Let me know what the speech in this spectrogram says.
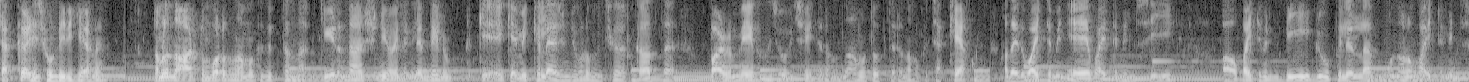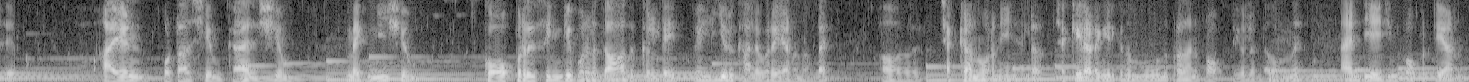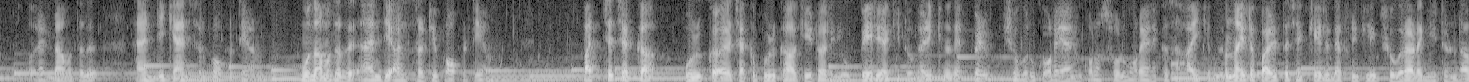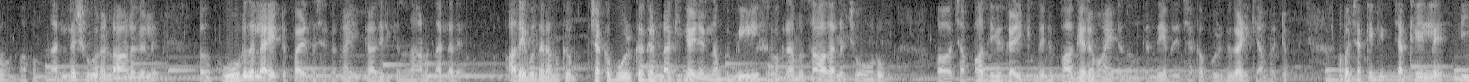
ചക്ക കഴിച്ചുകൊണ്ടിരിക്കുകയാണ് നമ്മൾ നാട്ടുമ്പുറത്ത് നമുക്ക് കിട്ടുന്ന കീടനാശിനിയോ അല്ലെങ്കിൽ എന്തെങ്കിലും കെമിക്കൽ ഏജന്റുകളൊന്നും ചേർക്കാത്ത പഴം ഏതെന്ന് ചോദിച്ചു കഴിഞ്ഞാൽ ഒന്നാമത്തെ ഉത്തരം നമുക്ക് ചക്കയാണ്. അതായത് vitamin A vitamin C vitamin B ഗ്രൂപ്പിലുള്ള മൂന്നോളം vitamins iron potassium calcium magnesium copper zinc പോലുള്ള ധാതുക്കളുടെ വലിയൊരു കലവറയാണ് നമ്മുടെ ചക്ക എന്ന് പറഞ്ഞു കഴിഞ്ഞാൽ ചക്കയിൽ അടങ്ങിയിരിക്കുന്ന മൂന്ന് പ്രധാന പ്രോപ്പർട്ടികളുണ്ട്. ഒന്ന് ആന്റി ഏജിങ് പ്രോപ്പർട്ടിയാണ് രണ്ടാമത്തത് ആന്റി ക്യാൻസർ പ്രോപ്പർട്ടിയാണ് മൂന്നാമത്തത് ആന്റി അൾസറേറ്റീവ് പ്രോപ്പർട്ടിയാണ് പച്ച ചക്ക പുഴുക്ക ചക്കപ്പുഴുക്കാക്കിയിട്ടോ അല്ലെങ്കിൽ ഉപ്പേരി ആക്കിയിട്ടോ കഴിക്കുന്നത് എപ്പോഴും ഷുഗർ കുറയാനും കൊളസ്ട്രോൾ കുറയാനൊക്കെ സഹായിക്കുന്നു. നന്നായിട്ട് പഴുത്ത ചക്കയിൽ ഡെഫിനറ്റ്ലി ഷുഗർ അടങ്ങിയിട്ടുണ്ടാകും അപ്പം നല്ല ഷുഗറുള്ള ആളുകൾ കൂടുതലായിട്ട് പഴുത്ത ചക്ക കഴിക്കാതിരിക്കുന്നതാണ് നല്ലത്. അതേപോലെ തന്നെ നമുക്ക് ചക്കപ്പുഴുക്കൊക്കെ ഉണ്ടാക്കി കഴിഞ്ഞാൽ നമുക്ക് മീൽസിന് പകരം നമ്മൾ സാധാരണ ചോറും ചപ്പാത്തിയൊക്കെ കഴിക്കുന്നതിന് പകരമായിട്ട് നമുക്ക് എന്ത് ചെയ്യാൻ ചക്കപ്പുഴുക്ക് കഴിക്കാൻ പറ്റും. അപ്പോൾ ചക്കയ്ക്ക് ചക്കയിലെ ഈ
